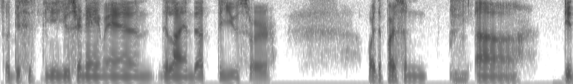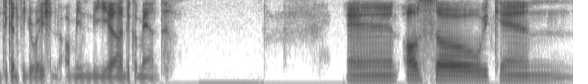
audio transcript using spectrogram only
So this is the username and the line that the user or the person uh, did the configuration, I mean the uh, the command. And also we can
